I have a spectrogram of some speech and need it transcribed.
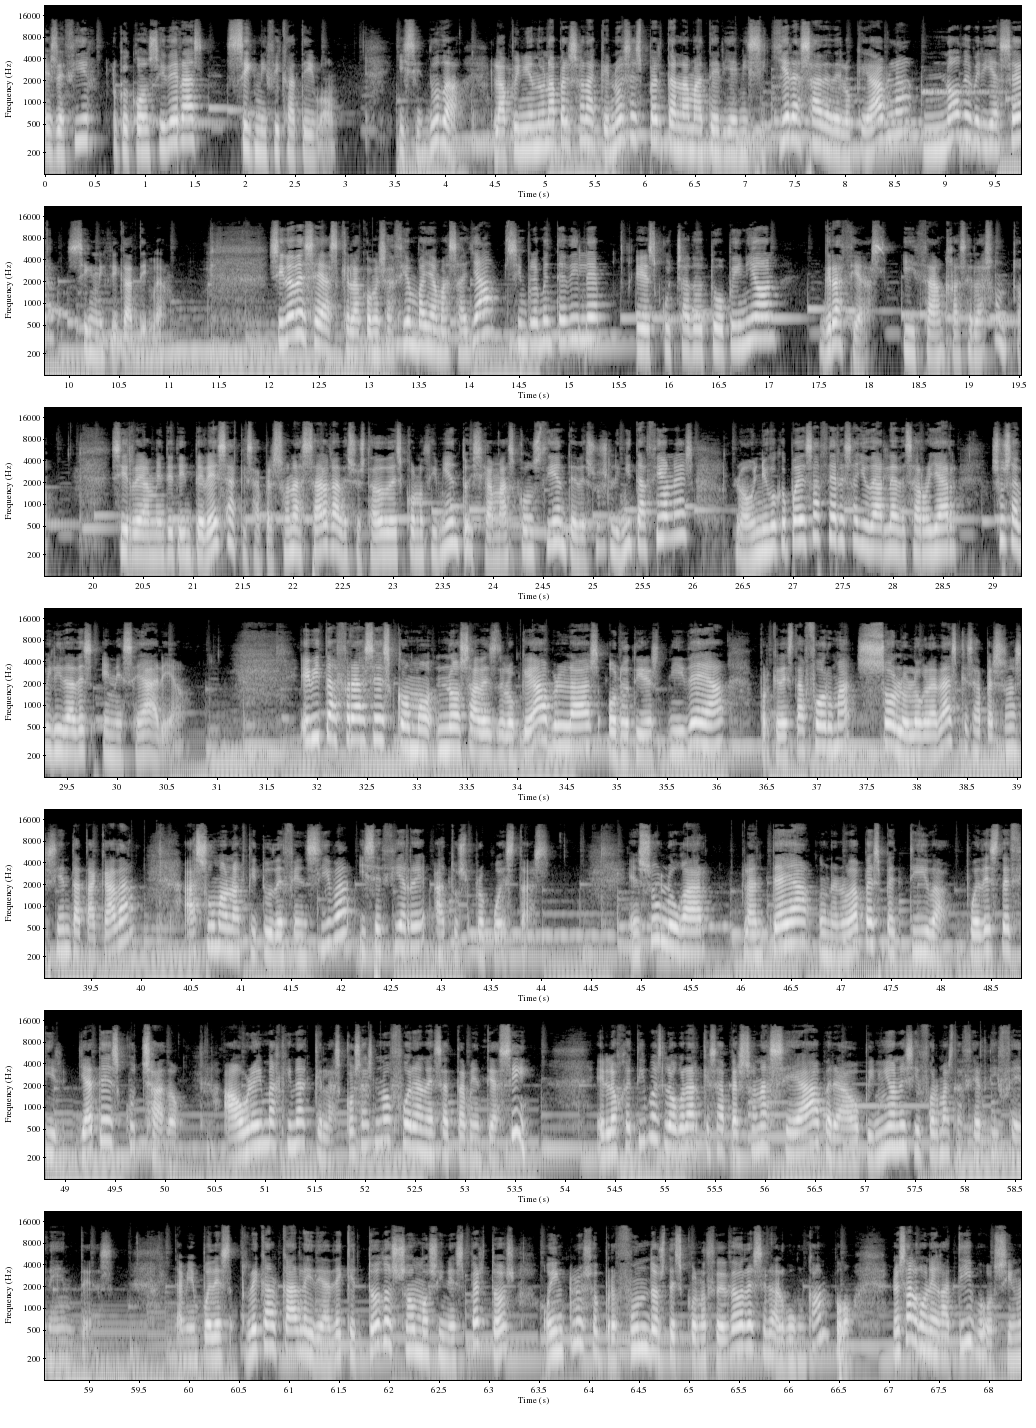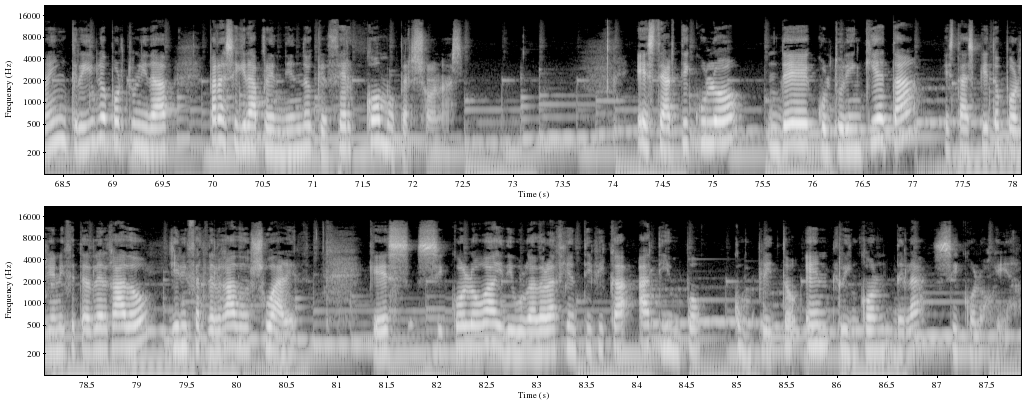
es decir, lo que consideras significativo. Y sin duda, la opinión de una persona que no es experta en la materia y ni siquiera sabe de lo que habla no debería ser significativa. Si no deseas que la conversación vaya más allá, simplemente dile, he escuchado tu opinión, gracias, y zanjas el asunto. Si realmente te interesa que esa persona salga de su estado de desconocimiento y sea más consciente de sus limitaciones, lo único que puedes hacer es ayudarle a desarrollar sus habilidades en ese área. Evita frases como no sabes de lo que hablas o no tienes ni idea, porque de esta forma solo lograrás que esa persona se sienta atacada, asuma una actitud defensiva y se cierre a tus propuestas. En su lugar, plantea una nueva perspectiva. Puedes decir, ya te he escuchado, ahora imagina que las cosas no fueran exactamente así. El objetivo es lograr que esa persona se abra a opiniones y formas de hacer diferentes. También puedes recalcar la idea de que todos somos inexpertos o incluso profundos desconocedores en algún campo. No es algo negativo, sino una increíble oportunidad para seguir aprendiendo y crecer como personas. Este artículo de Cultura Inquieta está escrito por Jennifer Delgado, Jennifer Delgado Suárez, que es psicóloga y divulgadora científica a tiempo completo en Rincón de la Psicología.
